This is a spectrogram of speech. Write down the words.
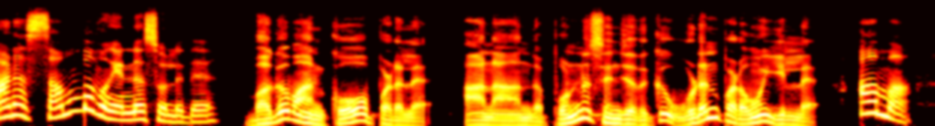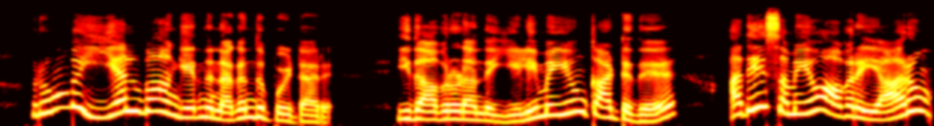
ஆனா சம்பவம் என்ன சொல்லுது? பகவான் கோவப்படல ஆனா அந்த பொண்ணு செஞ்சதுக்கு உடன்படவும் இல்ல. ஆமா ரொம்ப இயல்பா அங்கிருந்து நகர்ந்து போயிட்டாரு. இது அவரோட அந்த எளிமையும் காட்டுது அதே சமயம் அவரை யாரும்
